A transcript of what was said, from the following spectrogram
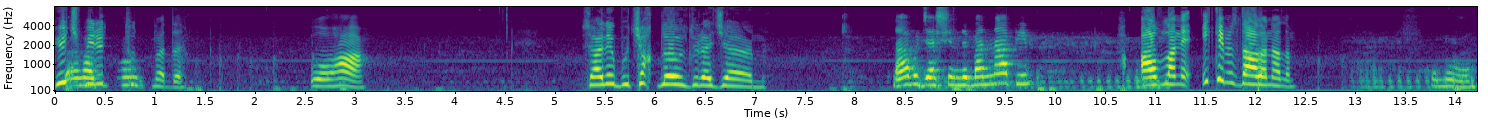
Hiçbiri tutmadı. Oha. Seni bıçakla öldüreceğim. Ne yapacağız şimdi? Ben ne yapayım? Avlan ikimiz de avlanalım. Tamam.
